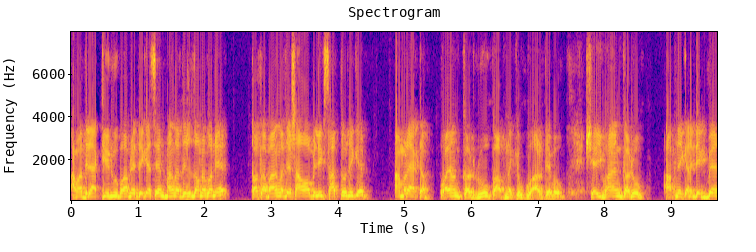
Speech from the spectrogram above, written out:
আমাদের একটি রূপ আপনি দেখেছেন বাংলাদেশের জনগণের, তথা বাংলাদেশ আওয়ামী লীগ ছাত্রলীগের আমরা একটা ভয়ঙ্কর রূপ আপনাকে উপহার দেব। সেই ভয়ঙ্কর রূপ আপনি এখানে দেখবেন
